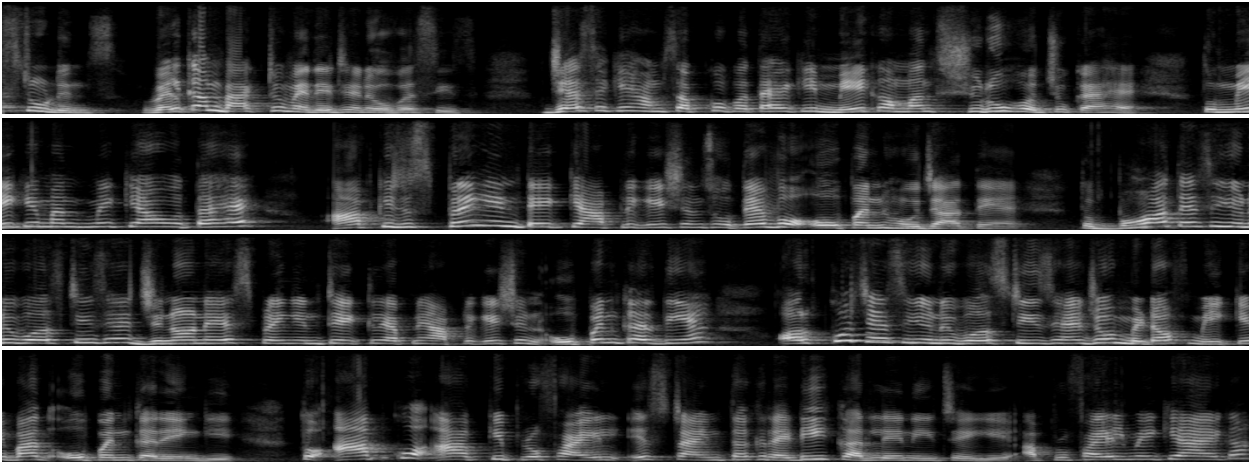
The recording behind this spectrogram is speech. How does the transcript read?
students welcome back to Meridian overseas जैसे कि हम सबको पता है कि मे का मंथ शुरू हो चुका है तो मे के मंथ में क्या होता है? आपकी जो स्प्रिंग इनटेक के एप्लीकेशंस होते हैं, वो ओपन हो जाते हैं। तो बहुत ऐसी यूनिवर्सिटीज हैं जिन्होंने स्प्रिंग इनटेक के लिए अपने एप्लीकेशन ओपन कर दिए हैं और कुछ ऐसी यूनिवर्सिटीज हैं जो मिड ऑफ़ मे के बाद ओपन करेंगी। तो आपको आपकी प्रोफ़ाइल इस टाइम तक रेडी कर लेनी चाहिए। अब प्रोफ़ाइल में क्या आएगा?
